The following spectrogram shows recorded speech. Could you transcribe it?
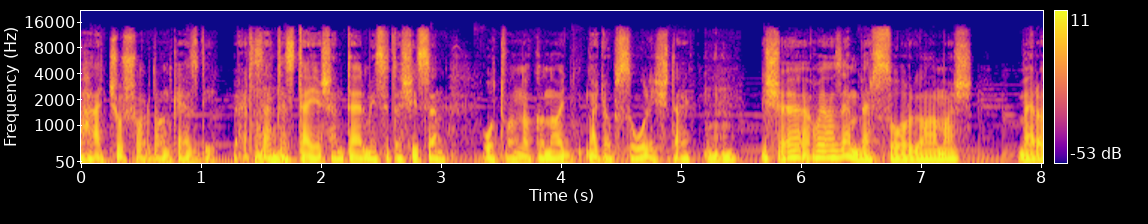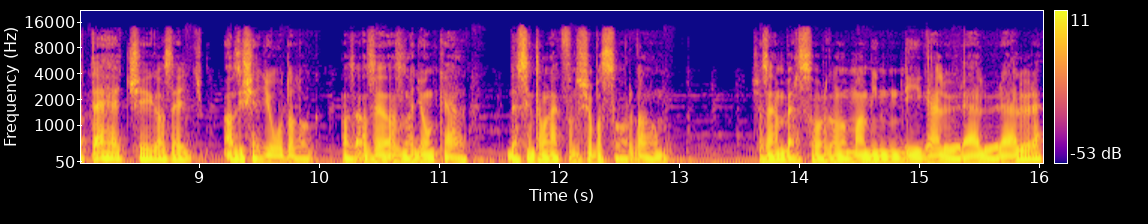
a hátsó sorban kezdi. Persze, uh-huh. hát ez teljesen természetes, hiszen ott vannak a nagy, nagyobb szólisták. Uh-huh. És hogy az ember szorgalmas, mert a tehetség az, egy, az is egy jó dolog, az, az, az nagyon kell, de szerintem a legfontosabb a szorgalom. És az ember szorgalommal mindig előre, előre, előre.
